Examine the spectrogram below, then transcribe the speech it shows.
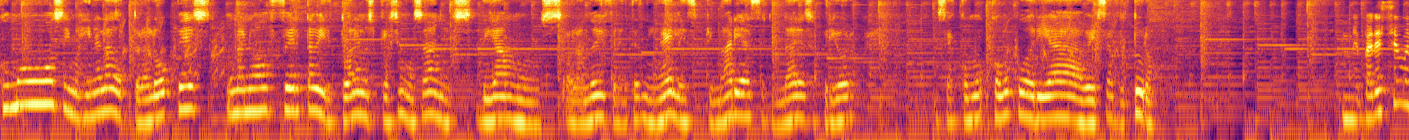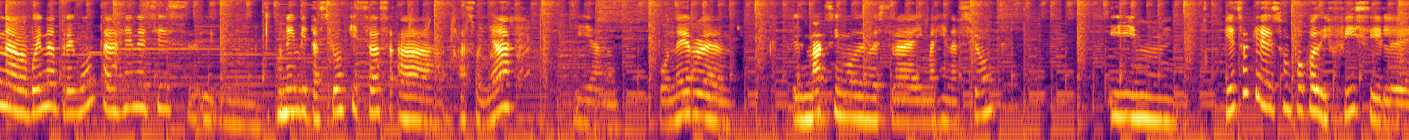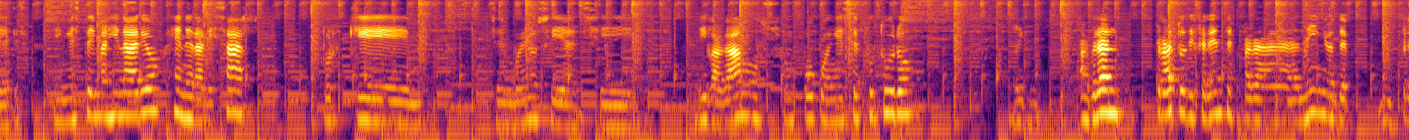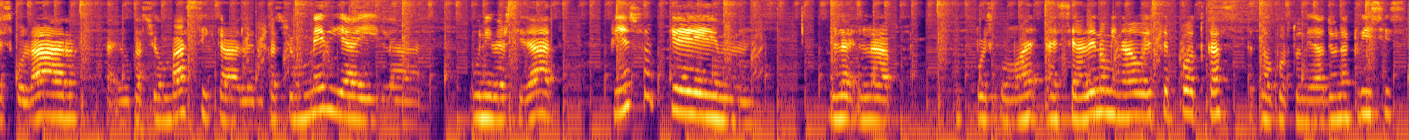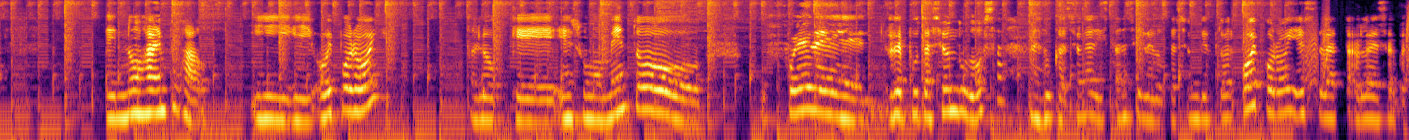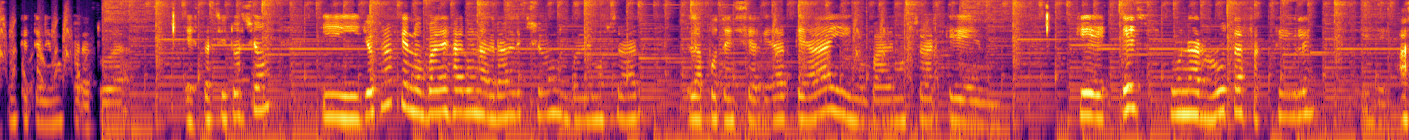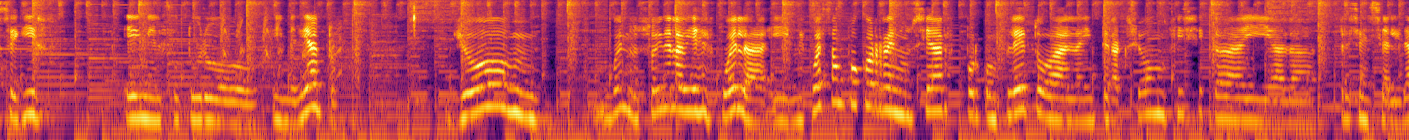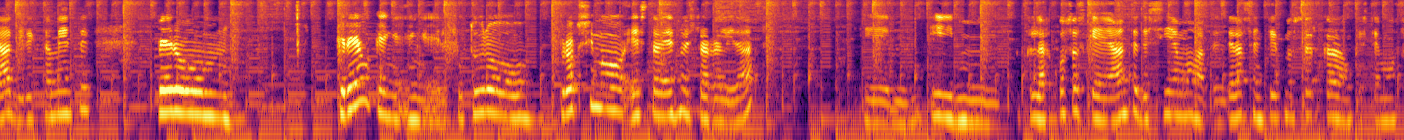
¿Cómo se imagina la doctora López una nueva oferta virtual en los próximos años? Digamos, hablando de diferentes niveles, primaria, secundaria, superior. O sea, ¿cómo, cómo podría verse a futuro? Me parece una buena pregunta, Génesis. Una invitación quizás a, soñar y a poner eh, el máximo de nuestra imaginación. Y mm, pienso que es un poco difícil eh, en este imaginario generalizar, porque, bueno, si, si divagamos un poco en ese futuro, eh, habrán tratos diferentes para niños de preescolar, la educación básica, la educación media y la universidad. Pienso que mm, pues como se ha denominado este podcast, la oportunidad de una crisis, eh, nos ha empujado. Y hoy por hoy, lo que en su momento fue de reputación dudosa, la educación a distancia y la educación virtual, hoy por hoy es la tabla de salvación que tenemos para toda esta situación. Y yo creo que nos va a dejar una gran lección, nos va a demostrar la potencialidad que hay y nos va a demostrar que, que es una ruta factible eh, a seguir en el futuro inmediato. Yo, bueno, soy de la vieja escuela y me cuesta un poco renunciar por completo a la interacción física y a la presencialidad directamente, pero mm, creo que en, el futuro próximo esta es nuestra realidad. Eh, y mm, las cosas que antes decíamos, aprender a sentirnos cerca aunque estemos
